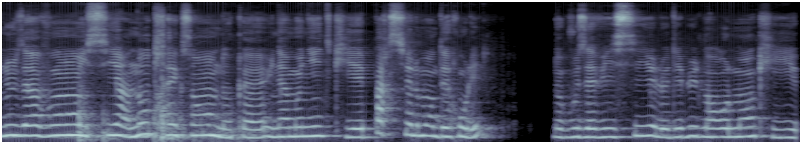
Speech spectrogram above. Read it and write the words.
Nous avons ici un autre exemple, euh, une ammonite qui est partiellement déroulée. Donc vous avez ici le début de l'enroulement qui,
